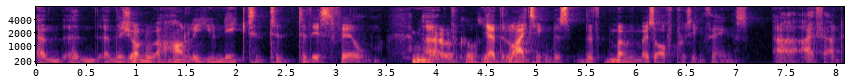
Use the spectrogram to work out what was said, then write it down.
and and, and the genre are hardly unique to, to, to this film. No, Uh, of course. Yeah, the lighting was the, one of the most off-putting things uh, I found.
